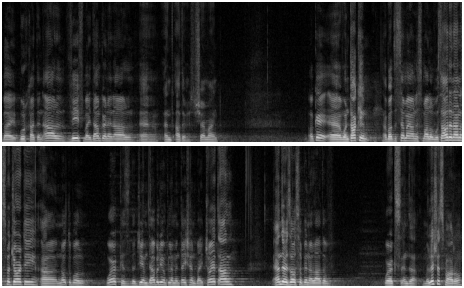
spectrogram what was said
by Burkhart and al., VIFF by Damgard and al., uh, and others, share ShareMind. Okay, uh, when talking about the semi-honest model without an honest majority, uh, notable work is the GMW implementation by Choi et al. And there's also been a lot of works in the malicious model,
